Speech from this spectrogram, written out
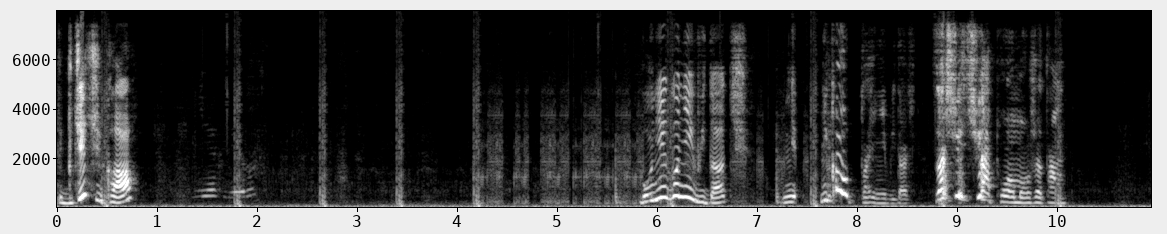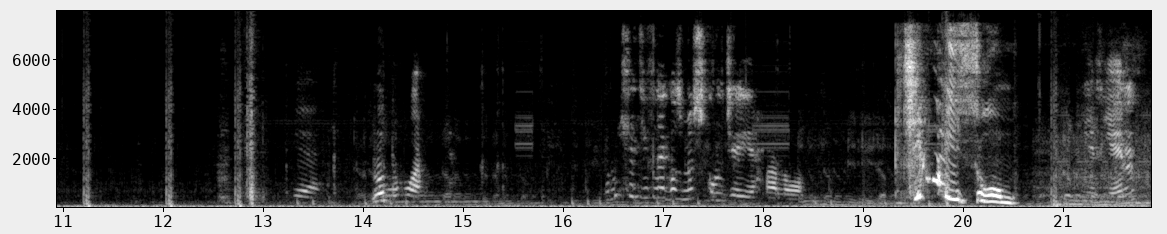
Gdzie Chica? Nie wiem. Bo niego nie widać. Nie, nikogo tutaj nie widać. Zaświeć światło może tam. Nie. No, No właśnie. Co mi się dziwnego z myszką dzieje, halo? gdzie oni są? Nie wiem.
